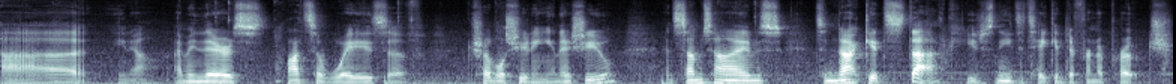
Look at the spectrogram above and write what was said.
Uh, you know, I mean, there's lots of ways of troubleshooting an issue, and sometimes to not get stuck, you just need to take a different approach.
